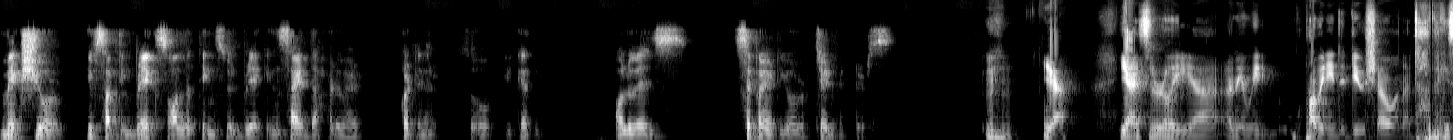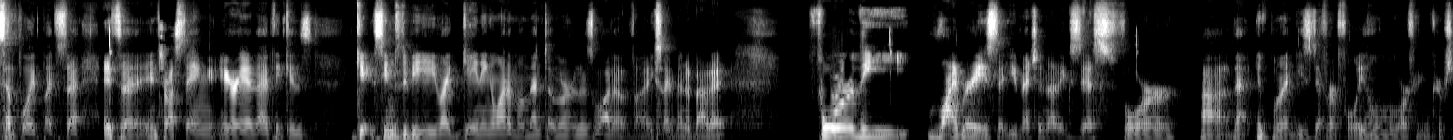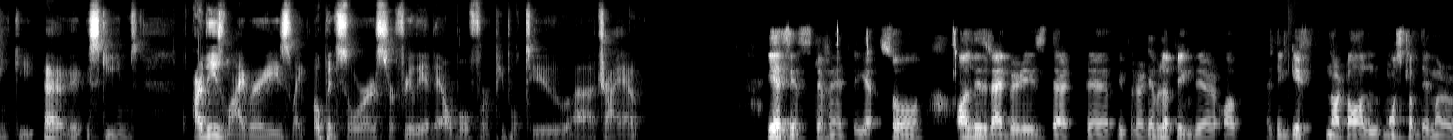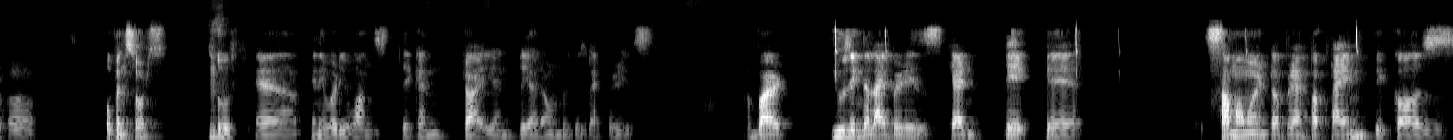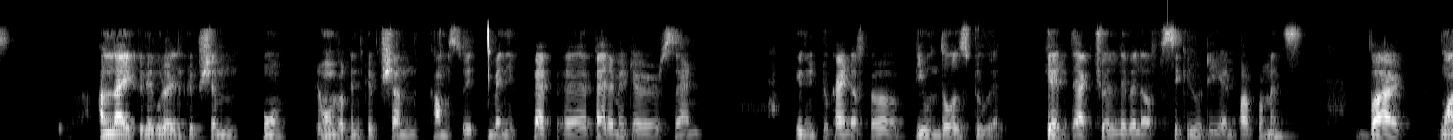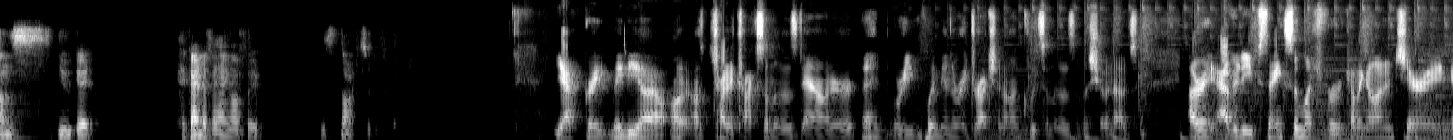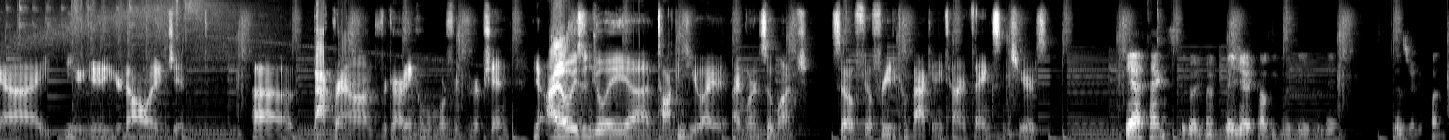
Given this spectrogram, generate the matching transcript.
make sure if something breaks, all the things will break inside the hardware container. So you can always separate your thread vectors. Mm-hmm. Yeah, yeah, it's really. Uh, I mean, we probably need to do a show on that topic at some point, but it's a it's an interesting area that I think is seems to be like gaining a lot of momentum, or there's a lot of uh, excitement about it. For the libraries that you mentioned that exist for uh, that implement these different fully homomorphic encryption key, uh, schemes, are these libraries like open source or freely available for people to uh, try out? Yes, yes, definitely. Yeah. So all these libraries that uh, people are developing, they are all, I think, if not all, most of them are uh, open source. Mm-hmm. So if uh, anybody wants, they can try and play around with those libraries. But using the libraries can take uh, some amount of ramp up time because unlike regular encryption, home, homomorphic encryption comes with many pep, uh, parameters and you need to kind of uh, tune those to get the actual level of security and performance. But once you get a kind of a hang of it, it's not so difficult. Yeah, great. Maybe uh, I'll, I'll, try to track some of those down, or or you can point me in the right direction. I'll include some of those in the show notes. All right, Avradip, thanks so much for coming on and sharing uh, your, your, knowledge and uh, background regarding homomorphic encryption. You know, I always enjoy uh, talking to you. I, I learned so much. So feel free to come back anytime. Thanks and cheers. Yeah, thanks. It was my pleasure talking with you today. It was really fun.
